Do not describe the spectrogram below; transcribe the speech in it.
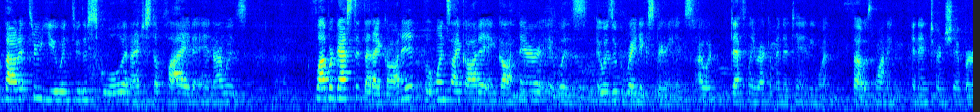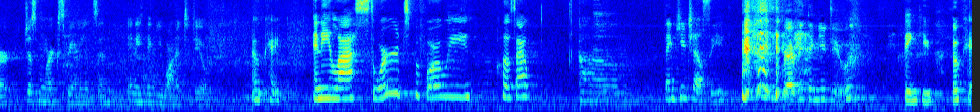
about it through you and through the school and I just applied and I was flabbergasted that I got it, but once I got it and got there, it was it was a great experience. I would definitely recommend it to anyone that was wanting an internship or just more experience in anything you wanted to do. Okay. Any last words before we close out? Um, thank you, Chelsea, for everything you do. Thank you. Okay.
